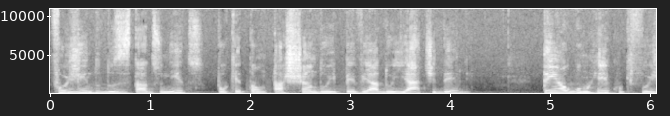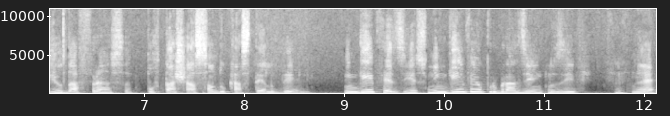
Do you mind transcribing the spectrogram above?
fugindo dos Estados Unidos porque estão taxando o IPVA do iate dele? Tem algum rico que fugiu da França por taxação do castelo dele? Ninguém fez isso, ninguém veio para o Brasil, inclusive. né?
